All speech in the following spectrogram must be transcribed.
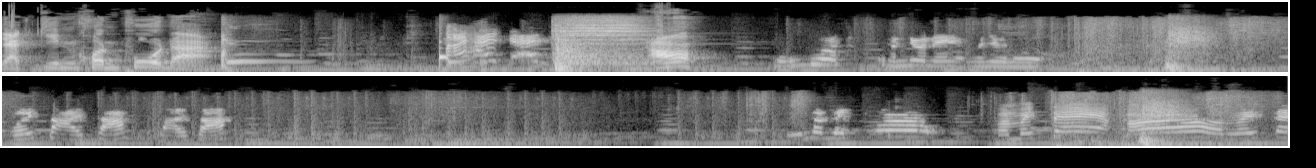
อยากกินคนพูดอะไปให้กินเอามันอยู่มันอยู่ในมันอยู่ในเฮ้ยตายซะตายซะมันไม่แตกมันไม่แตกอะมันไม่แต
